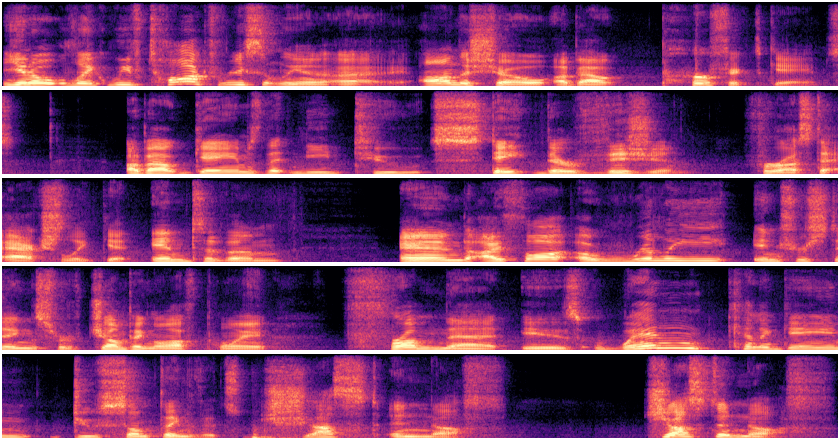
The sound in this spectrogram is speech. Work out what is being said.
you know, like we've talked recently uh, on the show about perfect games, about games that need to state their vision for us to actually get into them. And I thought a really interesting sort of jumping off point from that is when can a game do something that's just enough? Just enough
